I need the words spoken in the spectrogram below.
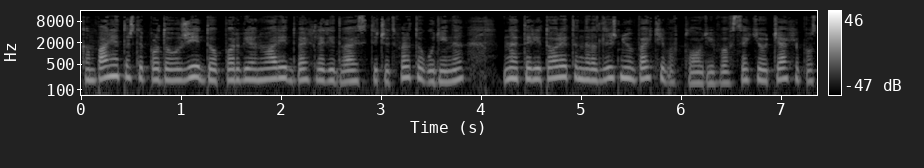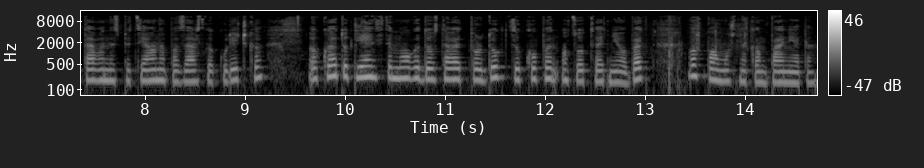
Кампанията ще продължи до 1 януари 2024 година на територията на различни обекти в Пловдив. Във всеки от тях е поставена специална пазарска количка количка, в която клиентите могат да оставят продукт, закупен от съответния обект, в помощ на кампанията.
